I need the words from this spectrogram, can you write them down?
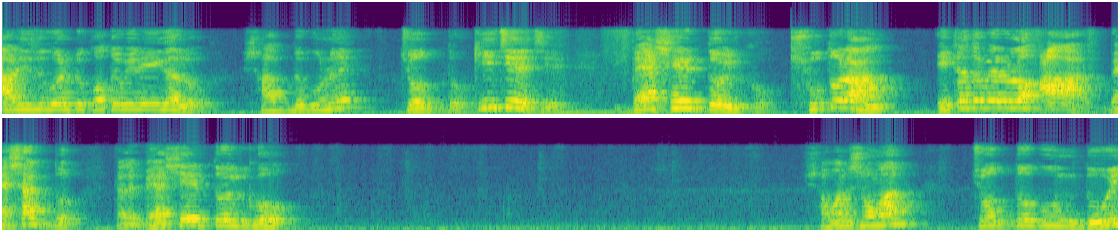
আর ইজুগাল টু কত বেরিয়ে গেল? সাত দুগুণে চোদ্দ। কি চেয়েছে? ব্যাসের দৈর্ঘ্য। সুতরাং এটা তো বেরোলো আর ব্যাসার্ধ। তাহলে ব্যাসের দৈর্ঘ্য সমান সমান চোদ্দ গুণ দুই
